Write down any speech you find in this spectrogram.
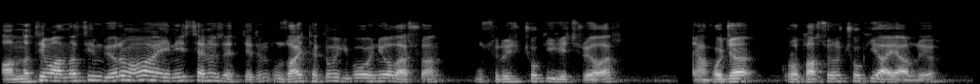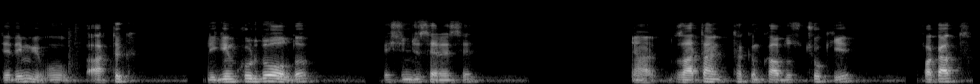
anlatayım anlatayım diyorum ama en iyi sen özetledin. Uzay takımı gibi oynuyorlar şu an. Bu süreci çok iyi geçiriyorlar. Yani hoca rotasyonu çok iyi ayarlıyor. Dediğim gibi bu artık ligin kurdu oldu. Beşinci senesi. Yani zaten takım kadrosu çok iyi. Fakat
